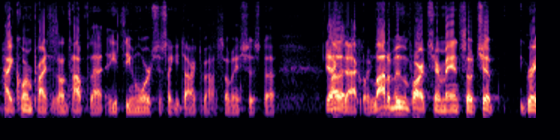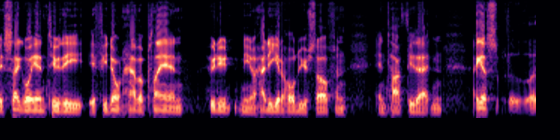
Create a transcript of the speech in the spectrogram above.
high corn prices on top of that. It's even worse, just like you talked about. So I mean, it's just uh, yeah, exactly. Of, a lot of moving parts here, man. So Chip, great segue into the if you don't have a plan, who do you, you know? How do you get a hold of yourself and and talk through that? And I guess uh,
